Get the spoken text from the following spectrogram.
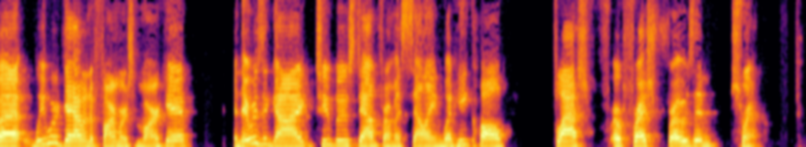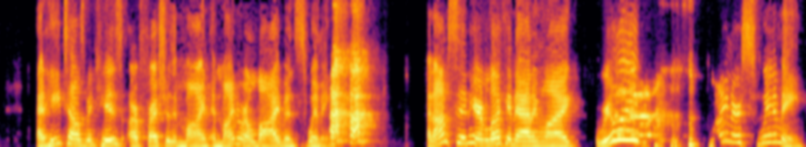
But we were down at a farmer's market, and there was a guy two booths down from us selling what he called flash or fresh frozen shrimp. And he tells me his are fresher than mine, and mine are alive and swimming. and I'm sitting here looking at him like, really? Mine are swimming.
